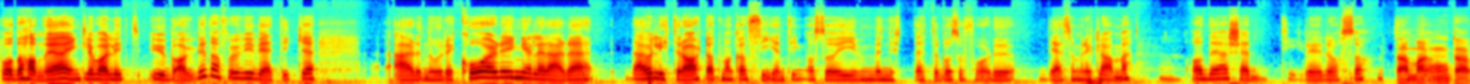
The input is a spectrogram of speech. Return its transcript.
både han og jeg egentlig var litt ubehagelig, da, for vi vet ikke Er det noe recording, eller er det Det er jo litt rart at man kan si en ting, og så i minuttet etterpå så får du det som reklame. Mm. Og det har skjedd tidligere også. Det er mange, der,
